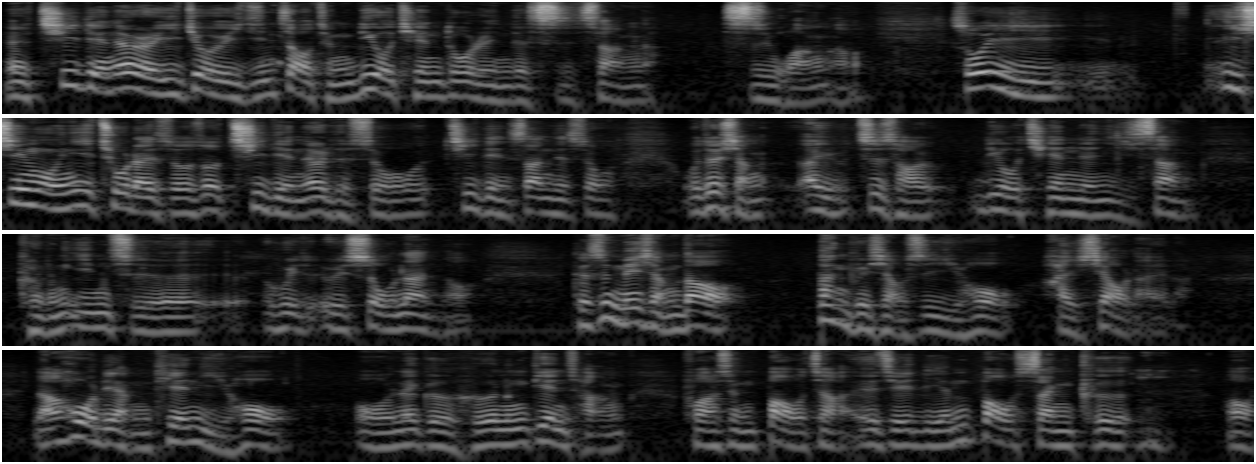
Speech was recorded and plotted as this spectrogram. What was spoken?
呃，七点二而已就已经造成六千多人的死伤了，死亡啊，所以一新闻一出来的时候说七点二的时候，七点三的时候，我就想，哎呦，至少六千人以上可能因此会会受难哦，可是没想到半个小时以后海啸来了，然后两天以后，哦，那个核能电厂发生爆炸，而且连爆三颗。哦，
